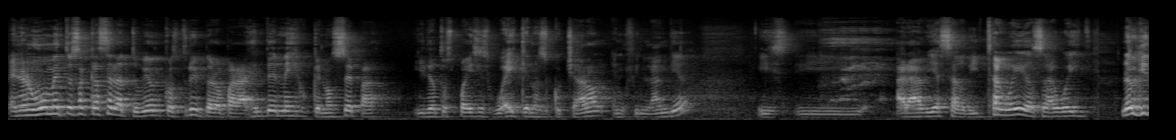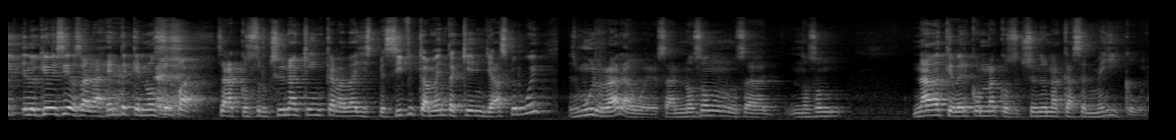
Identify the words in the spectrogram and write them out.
en algún momento esa casa la tuvieron que construir, pero para la gente de México que no sepa y de otros países, güey, que nos escucharon en Finlandia y, y Arabia Saudita, güey, o sea, güey. Lo que, lo que iba a decir, o sea, la gente que no sepa, o sea, la construcción aquí en Canadá y específicamente aquí en Jasper, güey, es muy rara, güey. O sea, no son, o sea, no son nada que ver con una construcción de una casa en México, güey.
